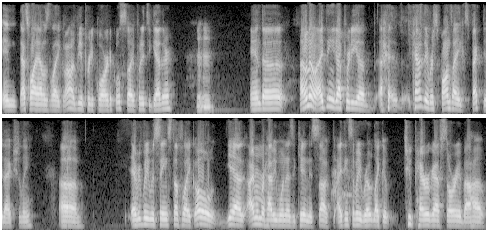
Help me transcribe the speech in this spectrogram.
and that's why I was like, oh, it'd be a pretty cool article, so I put it together, hmm and uh, I don't know, I think it got pretty uh, kind of the response I expected actually. Um, everybody was saying stuff like, "Oh, yeah, I remember having one as a kid and it sucked." I think somebody wrote like a two paragraph story about how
